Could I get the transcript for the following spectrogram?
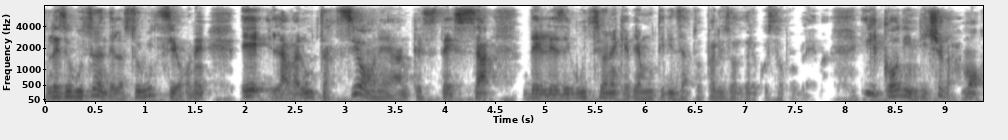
l'esecuzione della soluzione e la valutazione anche stessa dell'esecuzione che abbiamo utilizzato per risolvere questo problema. Il coding, dicevamo,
